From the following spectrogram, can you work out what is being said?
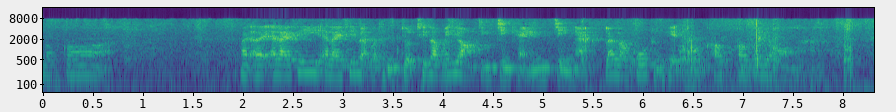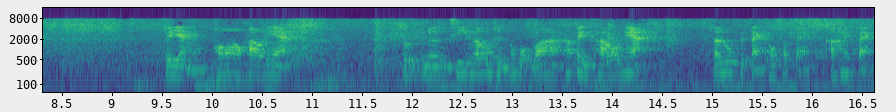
แล้วก็มันอะไรอะไรที่อะไรที่แบบว่าถึงจุดที่เราไม่ยอมจริง ๆ แข็งจริงๆอะแล้วเราพูดถึงเหตุผลเขาเขาก็ยอมค่ะแต่อย่างพ่อเขาเนี่ย จุดหนึ่งที่เขาถึงเขาบอกว่า ถ้าเป็นเขาเนี่ยถ้าลูกจะแต่งเขาก็แต่งเขาให้แต่ง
